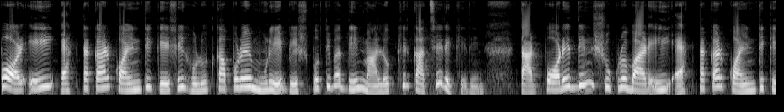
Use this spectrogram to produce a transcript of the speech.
তারপর এই এক টাকার কয়েনটিকে সেই হলুদ কাপড়ের মুড়ে বৃহস্পতিবার দিন মা লক্ষ্মীর কাছে রেখে দিন। তার পরের দিন শুক্রবার এই এক টাকার কয়েনটিকে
